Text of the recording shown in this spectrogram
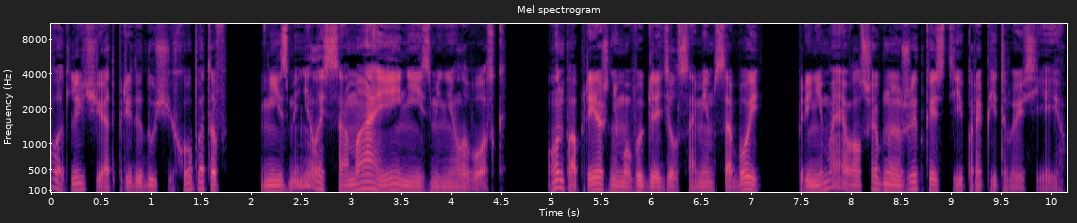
в отличие от предыдущих опытов, не изменилась сама и не изменила воск. Он по-прежнему выглядел самим собой, принимая волшебную жидкость и пропитываясь ею.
